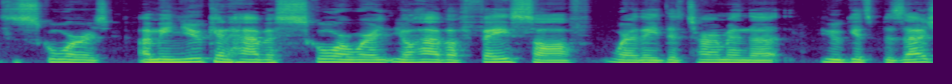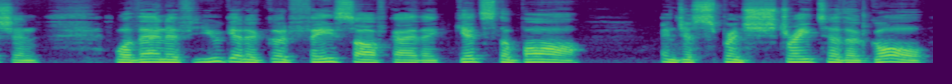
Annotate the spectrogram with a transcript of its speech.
scores. I mean, you can have a score where you'll have a face off where they determine the who gets possession. Well, then if you get a good face off guy that gets the ball and just sprints straight to the goal,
